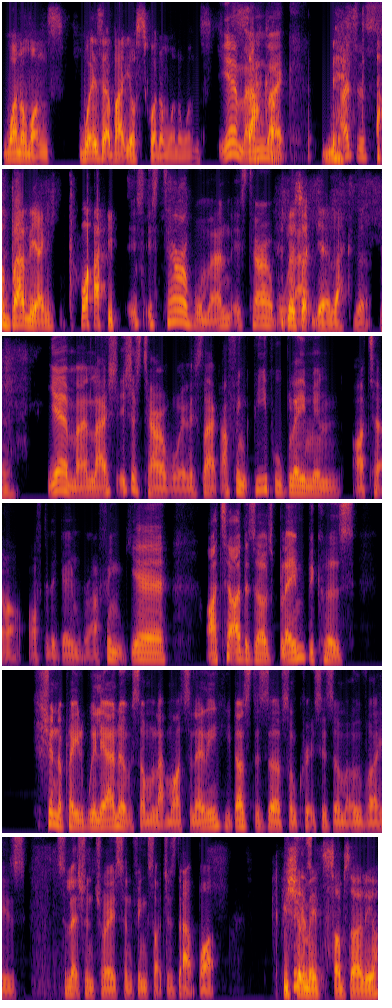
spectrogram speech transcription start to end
one on ones. What is it about your squad on one on ones? yeah, man. Saka. Like I Missed just, Aubameyang twice. it's it's terrible, man. It's terrible. No, so, like- yeah, Lacazette. Yeah. Yeah, man, like it's, it's just terrible, and it's like I think people blaming Arteta after the game, bro. I think yeah, Arteta deserves blame because he shouldn't have played Willian over someone like Martinelli. He does deserve some criticism over his selection choice and things such as that. But He should have made subs earlier.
